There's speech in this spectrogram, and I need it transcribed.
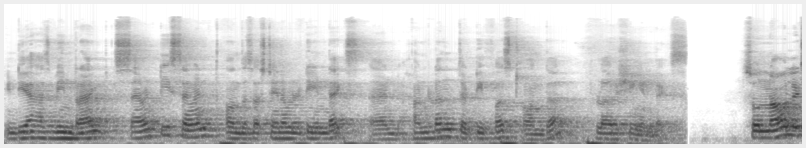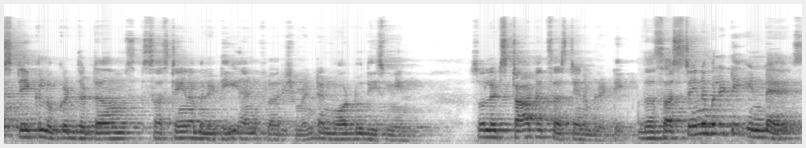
India has been ranked 77th on the sustainability index and 131st on the flourishing index. So now let's take a look at the terms sustainability and flourishment and what do these mean. So let's start with sustainability. The sustainability index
